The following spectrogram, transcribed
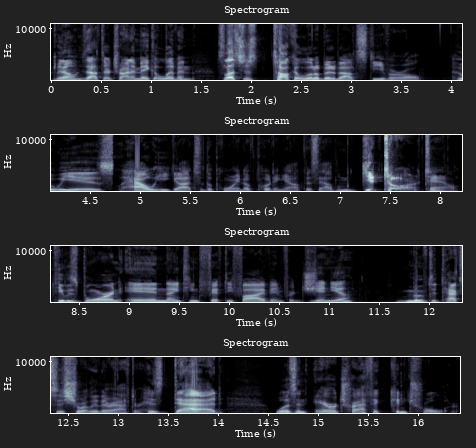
you know, he's out there trying to make a living. So let's just talk a little bit about Steve Earle who he is, how he got to the point of putting out this album, Guitar Town. He was born in 1955 in Virginia, moved to Texas shortly thereafter. His dad was an air traffic controller,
